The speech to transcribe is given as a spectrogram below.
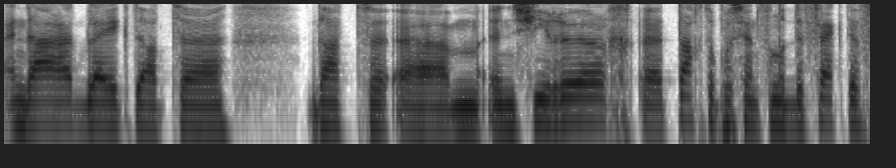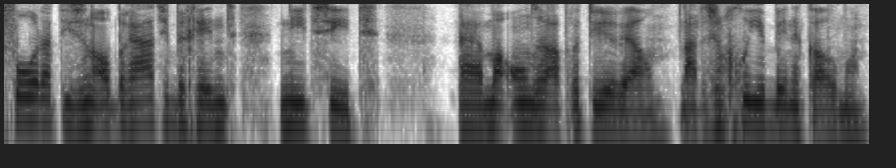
En daaruit bleek dat, dat ehm, een chirurg eh 80% van de defecten voordat hij zijn operatie begint niet ziet. Maar onze apparatuur wel. Nou, dat is een goede binnenkomen.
